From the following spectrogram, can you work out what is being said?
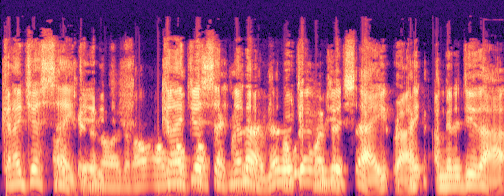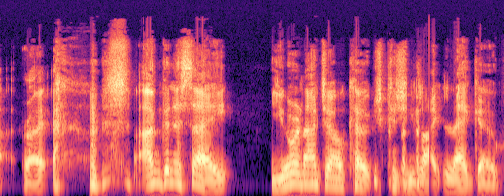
Can I just say, Okay, dude? all right, then I'll- Can I just I'll say no, for no, no? I'll wait for Can my I bit. just say right? I'm going to do that, right? I'm going to say you're an agile coach because you like Lego.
